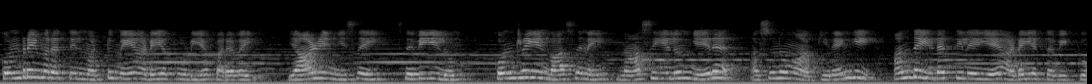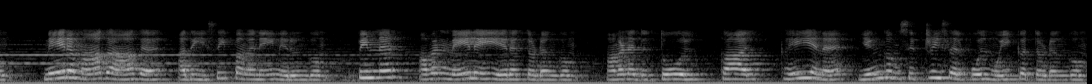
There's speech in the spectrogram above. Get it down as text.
கொன்றை மரத்தில் மட்டுமே அடையக்கூடிய பறவை. யாழின் இசை செவியிலும் கொன்றையின் வாசனை நாசியிலும் ஏற அசுனமா கிறங்கி அந்த இடத்திலேயே அடையத் தவிக்கும். நேரமாக ஆக அது இசைப்பவனை நெருங்கும். பின்னர் அவன் மேலே ஏறத் தொடங்கும். அவனது தோல் கால் கை என எங்கும் சிற்றீசல் போல் மொய்க்கத் தொடங்கும்.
